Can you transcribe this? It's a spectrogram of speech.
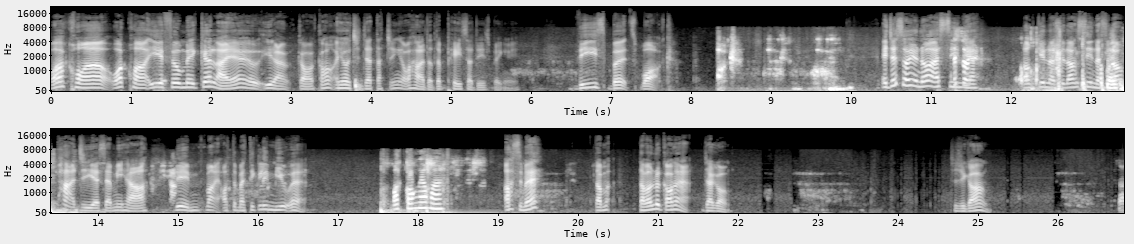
我看我看伊 filmmaker 来诶，伊人甲我讲，哎呦，真正特整嘅，我下特特 pace 啲边嘅。These birds walk. Hey, just so you know, I seen it. Pumpkin là Silong xin là Silong part gì à Sammy hả? Đi mày automatically mute à. Bắt con mà. À xin mẹ. Tạm tạm ơn được con à, cha con. Chị chị con. Cha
